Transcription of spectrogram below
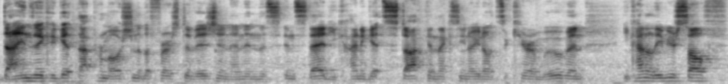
Deinze could get that promotion to the first division, and in this instead you kind of get stuck, and next you know you don't secure a move, and you kind of leave yourself.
